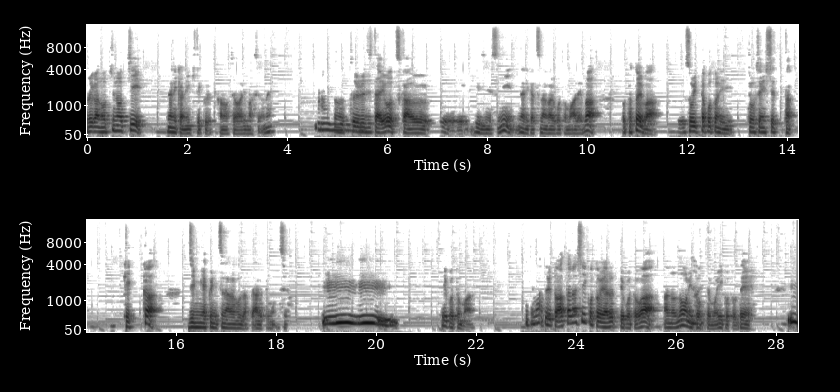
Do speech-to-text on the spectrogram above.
それが後々何かに生きてくる可能性はありますよね。うん。そのツール自体を使うえービジネスに何かつながることもあれば、例えば、そういったことに挑戦してた結果、人脈につながることだってあると思うんですよ。うんうん。っていうこともある。でもっと言うと、新しいことをやるっていうことは、あの、脳にとってもいいことで、うん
